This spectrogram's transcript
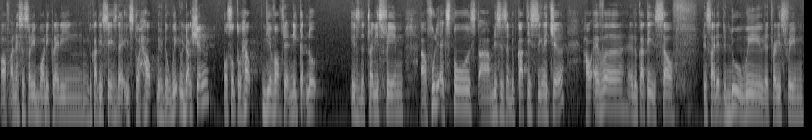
of unnecessary body cladding. Ducati says that it's to help with the weight reduction, also to help give off that naked look is the trellis frame, uh, fully exposed. Um, this is a Ducati signature. However, Ducati itself decided to do away with the trellis frame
